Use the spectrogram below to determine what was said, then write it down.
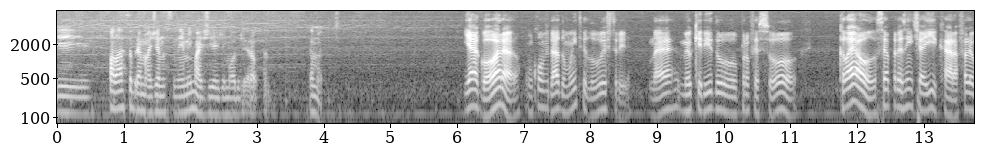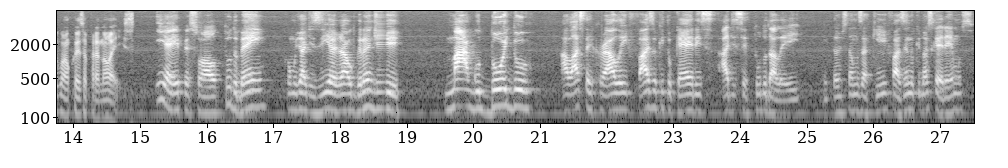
e falar sobre a magia no cinema e magia de modo geral também. Tamo aí. E agora, um convidado muito ilustre, né? Meu querido professor Cléo, se apresente aí, cara. Fale alguma coisa para nós. E aí, pessoal, tudo bem? Como já dizia já o grande mago doido Alastair Crowley, faz o que tu queres, há de ser tudo da lei. Então estamos aqui fazendo o que nós queremos,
